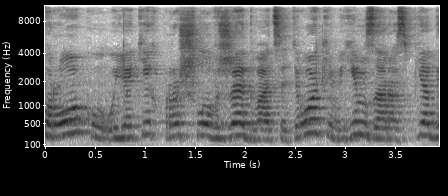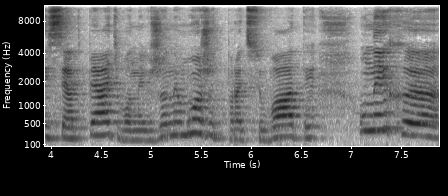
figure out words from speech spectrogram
року, у яких пройшло вже 20 років. Їм зараз 55, вони вже не можуть працювати. У них е,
